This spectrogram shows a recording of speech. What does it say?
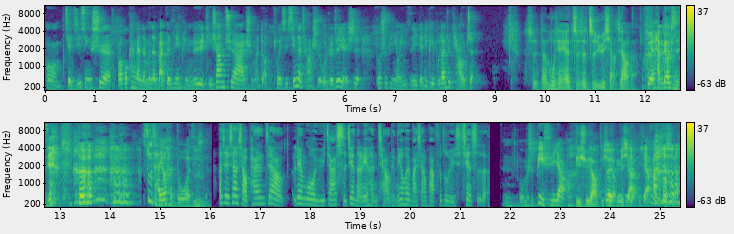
嗯，剪辑形式，包括看看能不能把更新频率提上去啊什么的，做一些新的尝试。我觉得这也是做视频有意思的一点，你可以不断去调整。是，但目前也只是止于想象了。对，还没有实践。素材有很多，其实。而且像小潘这样练过瑜伽、实践能力很强，肯定会把想法付诸于现实的。嗯，我们是必须要，必须要，必须要，必须要，必须要，必须要。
